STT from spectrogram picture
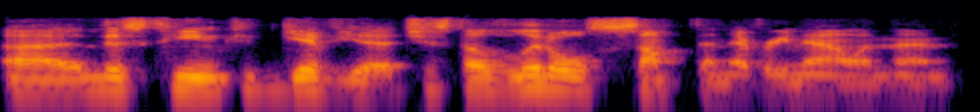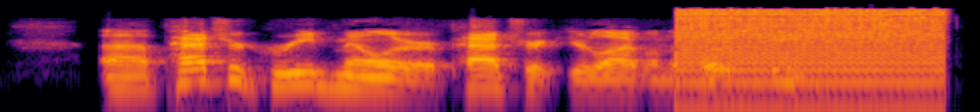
uh, this team could give you just a little something every now and then. Uh, Patrick Reed Miller, Patrick, you're live on the post game.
